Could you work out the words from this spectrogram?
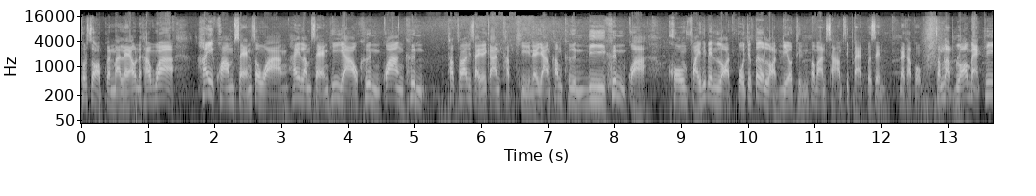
ทดสอบกันมาแล้วนะครับว่าให้ความแสงสว่าง ให้ลำแสงที่ยาวขึ้นกว้างขึ้น ทัศนวิสัยในการขับขี่ในยามค่ำคืนดีขึ้นกว่าโคมไฟที่เป็นหลอดโปรเจคเตอร์หลอดเดียวถึงประมาณ 38%นะครับผมสำหรับล้อแม็กที่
